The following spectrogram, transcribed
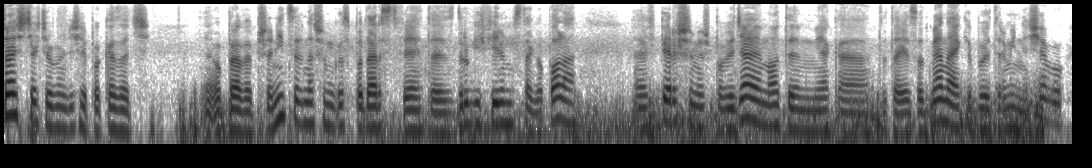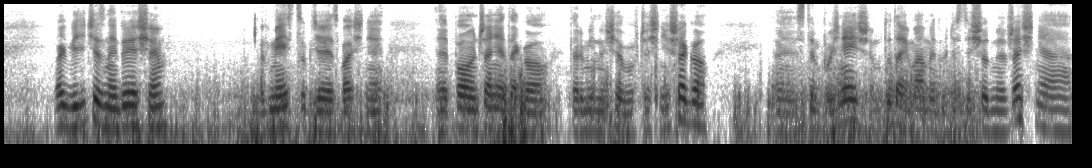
Cześć, ja chciałbym dzisiaj pokazać e, uprawę pszenicy w naszym gospodarstwie. To jest drugi film z tego pola. E, W pierwszym już powiedziałem o tym, jaka tutaj jest odmiana, jakie były terminy siewu. Jak widzicie, znajduję się w miejscu, gdzie jest właśnie e, połączenie tego terminu siewu wcześniejszego e, z tym późniejszym. Tutaj mamy 27 września,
